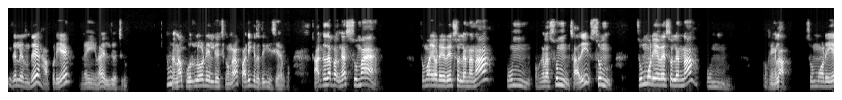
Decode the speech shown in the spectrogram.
இதிலிருந்து அப்படியே லைனாக எழுதி வச்சுக்கணும். இல்லைன்னா பொருளோடு எழுதி வச்சுக்கோங்க படிக்கிறதுக்கு ஈஸியாக இருக்கும். அடுத்ததாக பாருங்கள் சும. சுமையோடைய வேர் சொல் என்னன்னா உம். ஓகேங்களா? சும் சாரி சும். சும்முடைய வேர் சொல் என்ன உம். ஓகேங்களா? சும்முடைய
